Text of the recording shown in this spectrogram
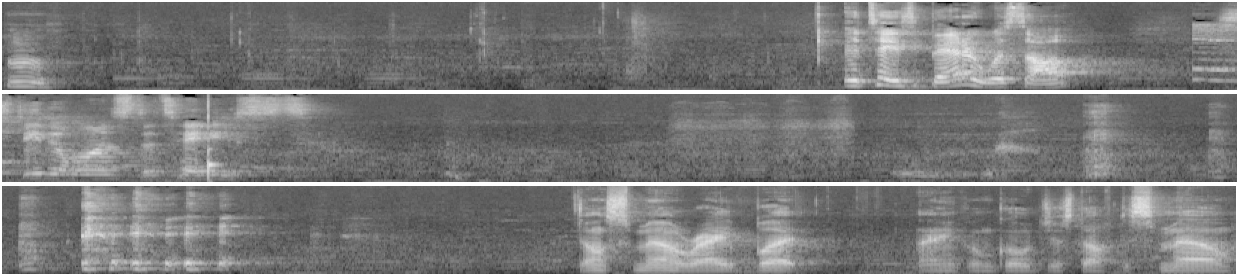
Mmm. It tastes better with salt. Steven wants to taste. Don't smell right, but I ain't gonna go just off the smell.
